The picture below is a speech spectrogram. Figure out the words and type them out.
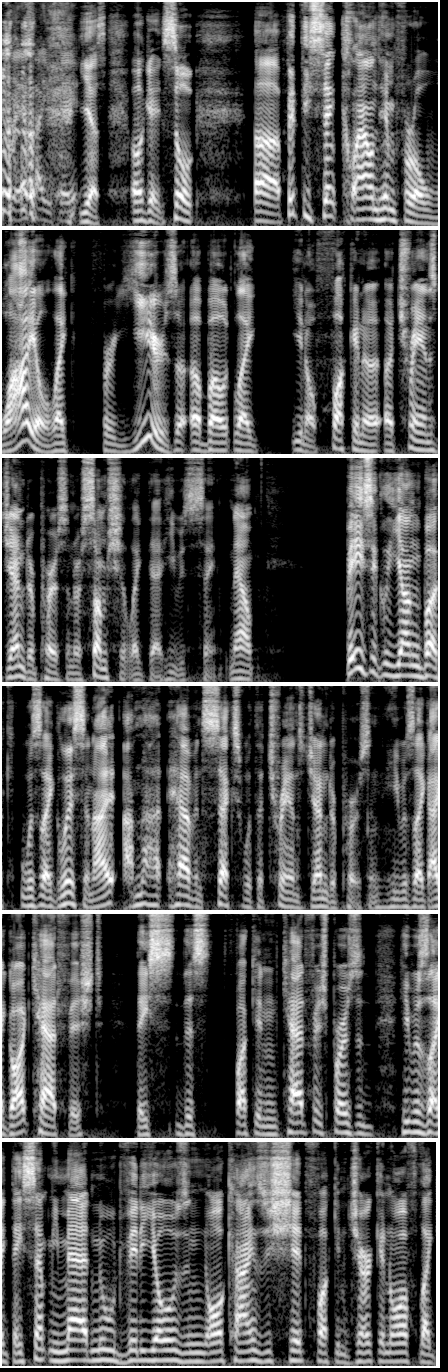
Yeah, that's how you say it. yes. Okay, so uh 50 Cent clowned him for a while, like for years about like, you know, fucking a, a transgender person or some shit like that, he was saying. Now, basically Young Buck was like, listen, I, I'm not having sex with a transgender person. He was like, I got catfished. They this fucking catfish person, he was like, they sent me mad nude videos and all kinds of shit, fucking jerking off, like,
